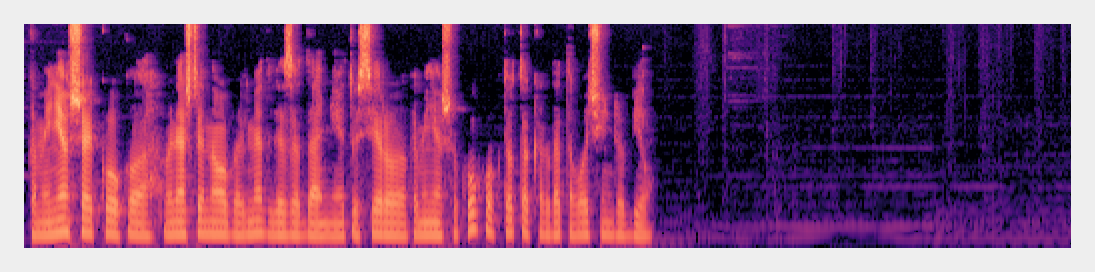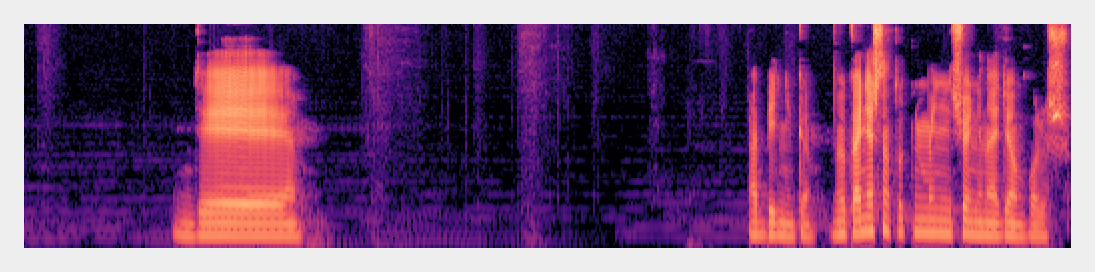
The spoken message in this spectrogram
Окаменевшая кукла. Вы нашли новый предмет для задания. Эту серую окаменевшую куклу кто-то когда-то очень любил. Где... Обидненько. Ну и, конечно, тут мы ничего не найдем больше.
